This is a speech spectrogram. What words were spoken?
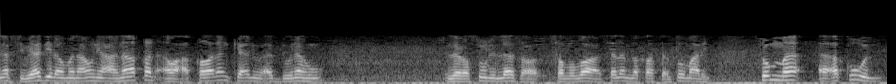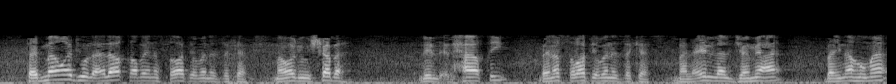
نفسي بيدي لو منعوني عناقا أو عقالا كانوا يؤدونه لرسول الله صلى الله عليه وسلم لقاتلتهم عليه. ثم أقول طيب ما وجه العلاقة بين الصلاة وبين الزكاة؟ ما وجه الشبه للإلحاق بين الصلاة وبين الزكاة؟ ما العلة الجامعة بينهما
